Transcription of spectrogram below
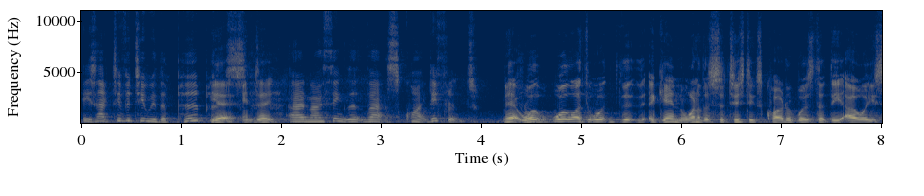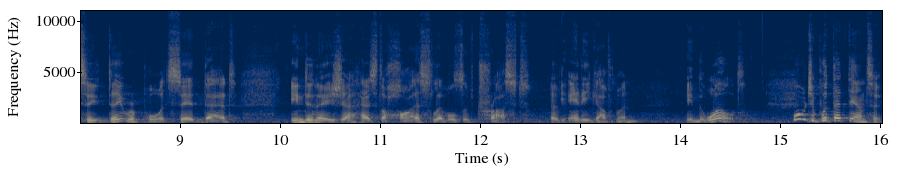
It's activity with a purpose. Yeah, indeed. And I think that that's quite different. Yeah, well, well I th- the, again, one of the statistics quoted was that the OECD report said that Indonesia has the highest levels of trust of any government in the world. What would you put that down to?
